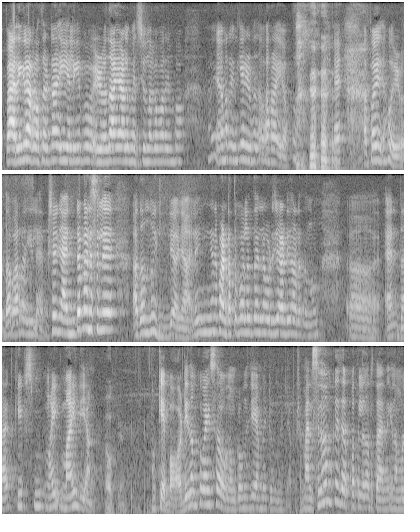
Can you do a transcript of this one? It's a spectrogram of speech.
ഇപ്പോൾ ആരെങ്കിലും അറുപത്തെട്ടായി അല്ലെങ്കിൽ ഇപ്പോൾ എഴുപതായ ആൾ മരിച്ചു എന്നൊക്കെ പറയുമ്പോൾ ഞാൻ പറയും എനിക്ക് എഴുപതാ പറയോ അപ്പോൾ എഴുപതാ പറയില്ല പക്ഷേ എന്റെ മനസ്സിൽ അതൊന്നും ഇല്ല ഞാനിങ്ങനെ പണ്ടത്തെ പോലെ തന്നെ ഓടിച്ചാടി നടക്കുന്നു. And that keeps my mind young okay okay okay okay body നമുക്ക് വയസ്സാവും. നമുക്കൊന്നും ചെയ്യാൻ പറ്റുമൊന്നുമില്ല പക്ഷെ മനസ്സിനെ നമുക്ക് ചെറുപ്പത്തിൽ നിർത്താനെങ്കിൽ നമ്മൾ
